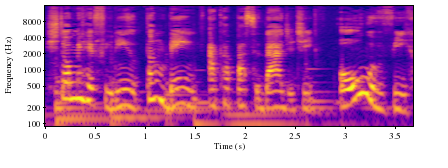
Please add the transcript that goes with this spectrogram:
Estou me referindo também à capacidade de ouvir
